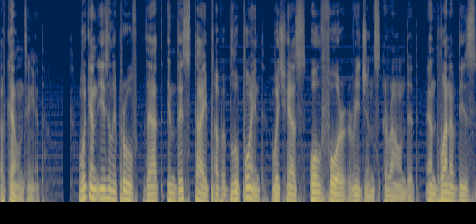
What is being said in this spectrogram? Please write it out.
of counting it. We can easily prove that in this type of a blue point, which has all four regions around it, and one of these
